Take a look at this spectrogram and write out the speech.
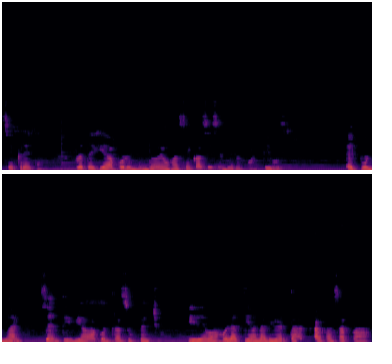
secreta, protegida por un mundo de hojas secas y senderos furtivos. El puñal se entibiaba contra su pecho, y debajo latía la libertad agazapada.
